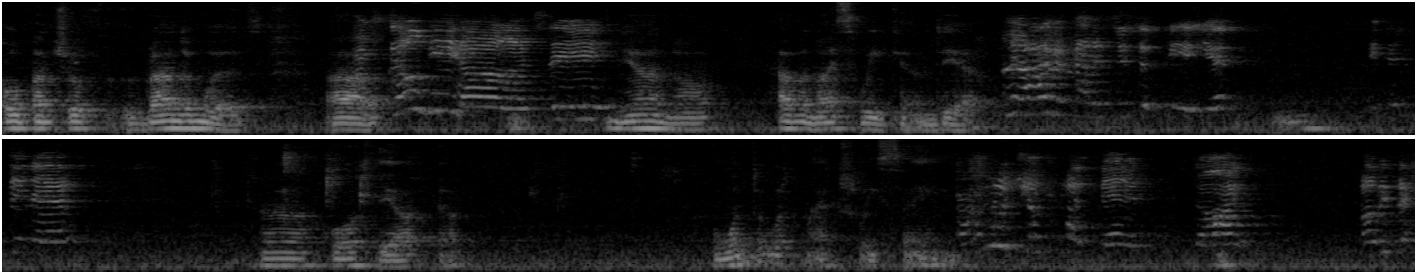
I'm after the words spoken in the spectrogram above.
whole bunch of random words. Uh, yeah, no. Have a nice weekend, yeah. I haven't. Uh, what? Yeah, yeah. I wonder what I'm actually saying. I'm gonna jump in my bed and die. Oh, this is.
